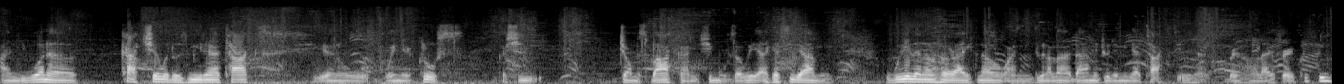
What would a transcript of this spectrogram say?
And you wanna catch her with those melee attacks, you know, when you're close. Because she jumps back and she moves away. I can see I'm wheeling on her right now and doing a lot of damage with the melee attacks to bring her life very quickly.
